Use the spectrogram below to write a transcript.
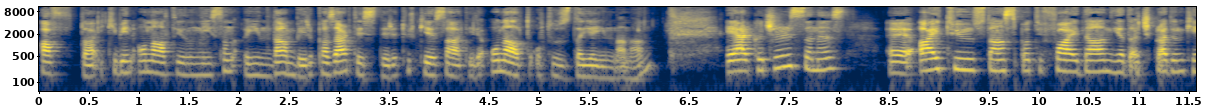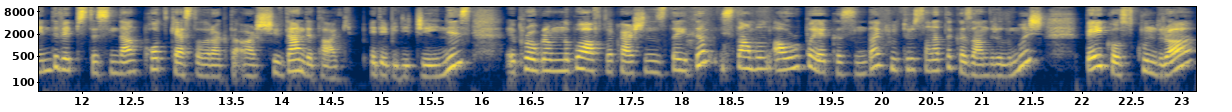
hafta 2016 yılı Nisan ayından beri pazartesileri Türkiye saatiyle 16.30'da yayınlanan. Eğer kaçırırsanız e, iTunes'tan, Spotify'dan ya da Açık Radyo'nun kendi web sitesinden podcast olarak da arşivden de takip edebileceğiniz e, programımla bu hafta karşınızdaydım. İstanbul'un Avrupa yakasında kültürü sanata kazandırılmış Beykoz Kundura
